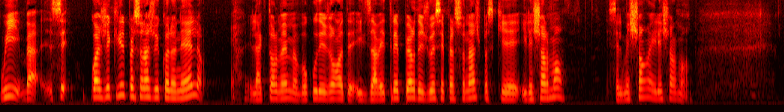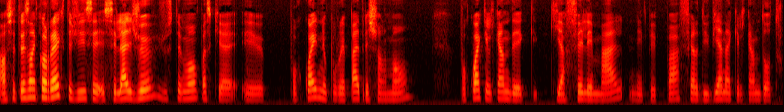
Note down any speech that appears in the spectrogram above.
Oui, bah, quand j'écris le personnage du colonel, l'acteur même, beaucoup de gens, ils avaient très peur de jouer ce personnage parce qu'il est charmant. C'est le méchant et il est charmant. Alors c'est très incorrect. Je dis c'est là le jeu justement parce que pourquoi il ne pourrait pas être charmant? Pourquoi quelqu'un qui a fait le mal ne peut pas faire du bien à quelqu'un d'autre?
